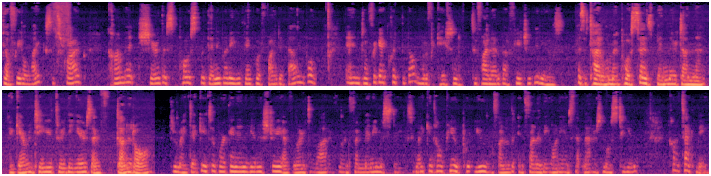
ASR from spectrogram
Feel free to like, subscribe, comment, share this post with anybody you think would find it valuable, and don't forget click the bell notification to find out about future videos. As the title of my post says, been there, done that. I guarantee you through the years I've done it all. Through my decades of working in the industry, I've learned a lot. I've learned from many mistakes, and I can help you put you in front of the, in front of the audience that matters most to you. Contact me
